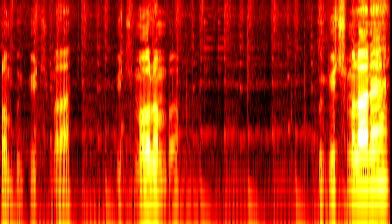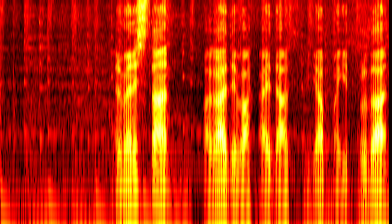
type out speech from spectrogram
Oğlum bu güç mü lan? Güç mü oğlum bu? Bu güç mü lan ne? Ermenistan. Bak hadi bak haydi artık yapma git buradan.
